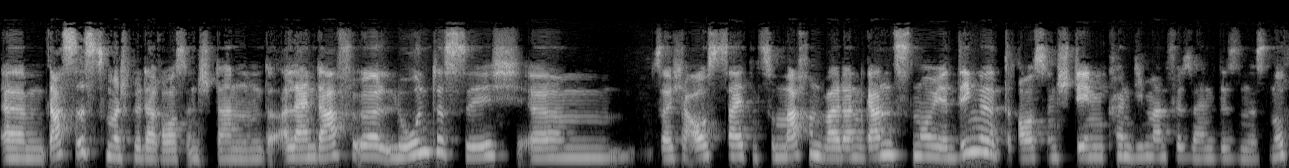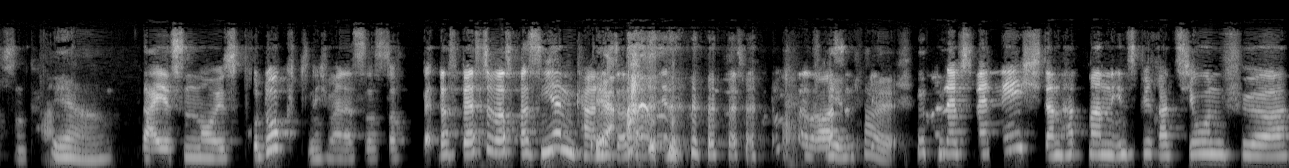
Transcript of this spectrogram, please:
ähm, das ist zum Beispiel daraus entstanden. Und allein dafür lohnt es sich, ähm, solche Auszeiten zu machen, weil dann ganz neue Dinge daraus entstehen können, die man für sein Business nutzen kann. Ja sei es ein neues Produkt. Ich meine, das ist doch das Beste, was passieren kann, ja. dass ein neues Produkt daraus entsteht. Und selbst wenn nicht, dann hat man Inspirationen für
